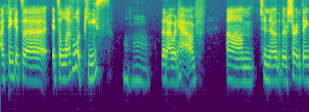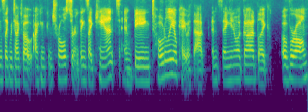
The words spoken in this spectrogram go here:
I think it's a it's a level of peace mm-hmm. that I would have um, to know that there's certain things like we talked about I can control certain things I can't, and being totally okay with that and saying, you know what, God, like overall,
